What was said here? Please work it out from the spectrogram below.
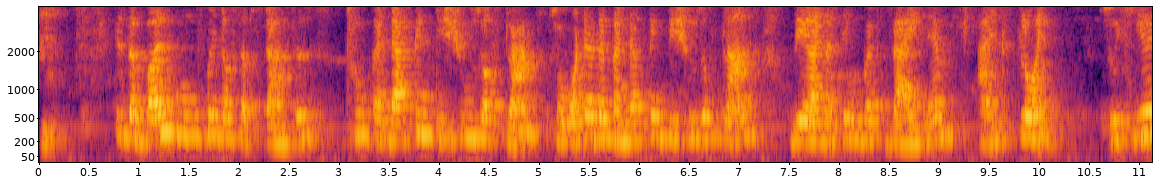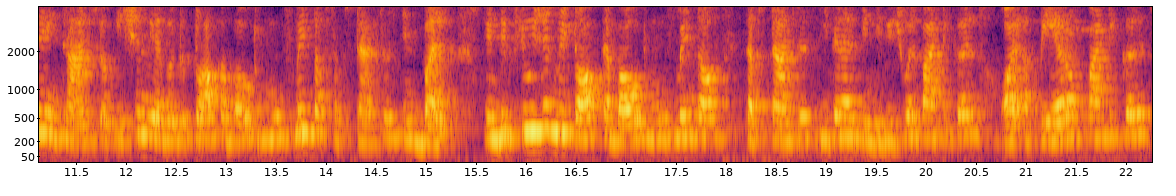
it is the bulk movement of substances through conducting tissues of plants. So what are the conducting tissues of plants? They are nothing but xylem and phloem. So here in translocation, we are going to talk about movement of substances in bulk. In diffusion, we talked about movement of substances either as individual particle or a pair of particle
